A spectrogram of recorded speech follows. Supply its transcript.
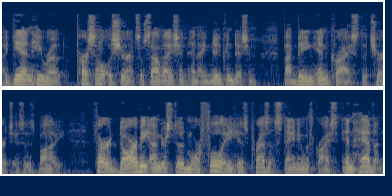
Again, he wrote, personal assurance of salvation and a new condition by being in Christ, the church is his body. Third, Darby understood more fully his present standing with Christ in heaven.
